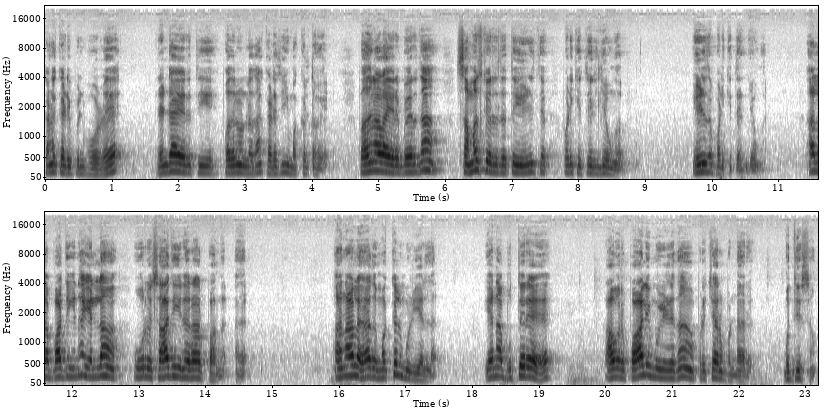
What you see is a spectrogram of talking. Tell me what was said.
கணக்கெடுப்பின் போது ரெண்டாயிரத்தி பதினொன்றில் தான் கடைசி மக்கள் தொகை. பதினாலாயிரம் பேர் தான் சமஸ்கிருதத்தை எழுத படிக்க தெரிஞ்சவங்க. எழுத படிக்க தெரிஞ்சவங்க. அதில் பார்த்தீங்கன்னா எல்லாம் ஒரு சாதியினராக இருப்பாங்க அது. அதனால் அது மக்கள் மொழி அல்ல. ஏன்னா புத்தரே அவர் பாலி மொழியில் தான் பிரச்சாரம் பண்ணார் புத்திசம்.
